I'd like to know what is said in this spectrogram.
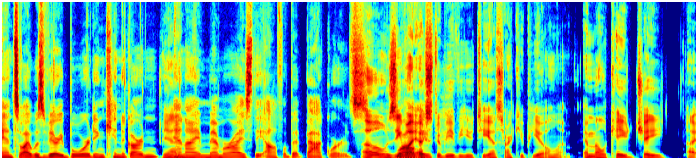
and so I was very bored in kindergarten, Yeah. and I memorized the alphabet backwards. Oh, Z Y X W V U T S R Q P L M M L K J. I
